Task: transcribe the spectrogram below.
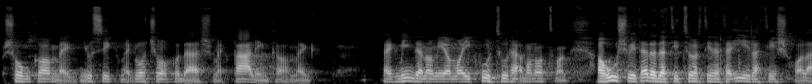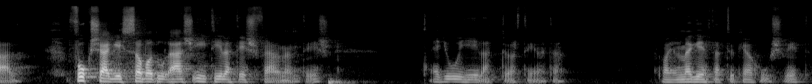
sonka, meg nyuszik, meg locsolkodás, meg pálinka, meg, meg minden, ami a mai kultúrában ott van. A húsvét eredeti története élet és halál. Fogság és szabadulás, ítélet és felmentés. Egy új élet története. Vajon megértettük-e a húsvét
